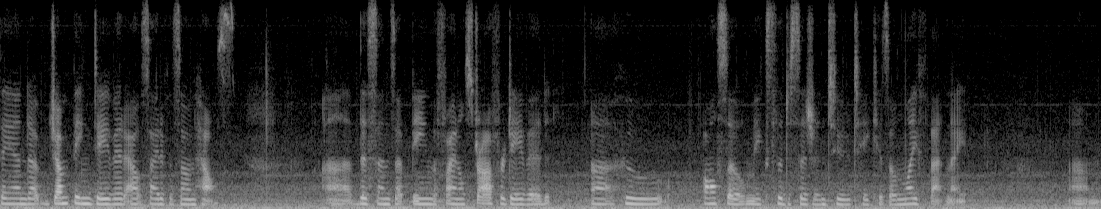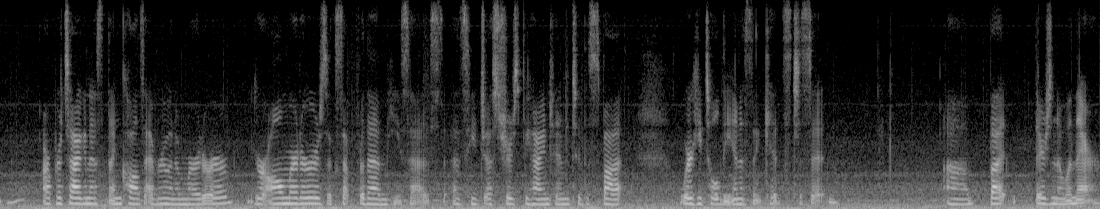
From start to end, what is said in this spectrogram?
they end up jumping David outside of his own house. Uh, this ends up being the final straw for David, uh, who also makes the decision to take his own life that night. Um, our protagonist then calls everyone a murderer. You're all murderers except for them, he says, as he gestures behind him to the spot where he told the innocent kids to sit. Um, but there's no one there.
